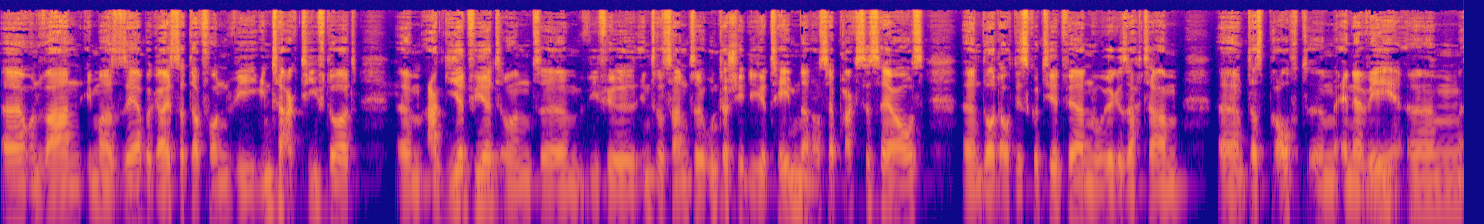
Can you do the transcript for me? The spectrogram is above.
äh, und waren immer sehr begeistert davon, wie interaktiv dort ähm, agiert wird und ähm, wie viel interessante unterschiedliche Themen dann aus der Praxis heraus äh, dort auch diskutiert werden, wo wir gesagt haben, äh, das braucht ähm, NRW ähm,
